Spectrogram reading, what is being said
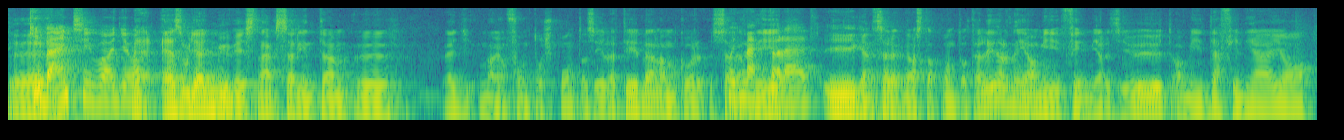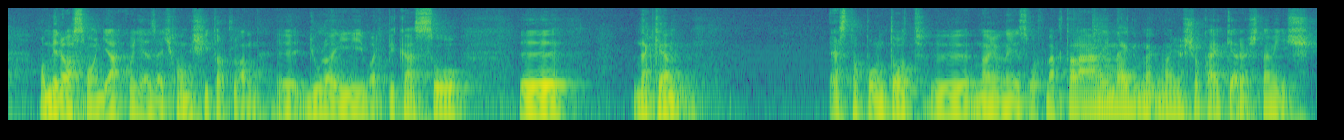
Kíváncsi vagyok. Ez ugye egy művésznek szerintem egy nagyon fontos pont az életében, amikor szeretné, megtaláld. igen, szeretné azt a pontot elérni, ami fémjelzi őt, ami definiálja, amire azt mondják, hogy ez egy hamisítatlan Gyulai vagy Picasso. Nekem ezt a pontot nagyon nehéz volt megtalálni, meg, meg nagyon sokáig kerestem is.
